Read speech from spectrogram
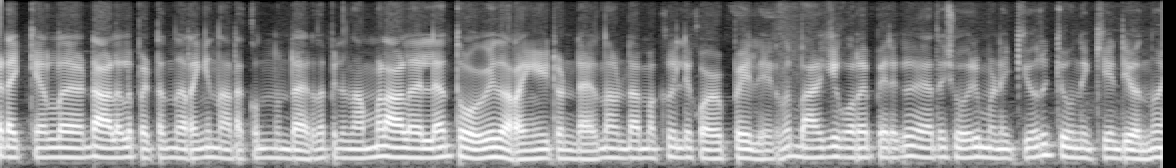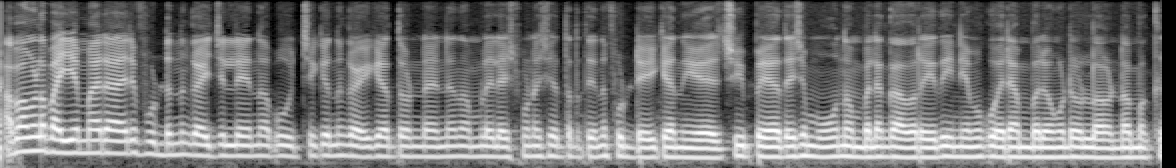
അടയ്ക്കാനുള്ളതുകൊണ്ട് ആളുകൾ പെട്ടെന്ന് ഇറങ്ങി നടക്കുന്നുണ്ടായിരുന്നു. പിന്നെ നമ്മളാളെല്ലാം തൊഴിൽ ഇറങ്ങിയിട്ടുണ്ടായിരുന്നു. അതുകൊണ്ട് നമുക്ക് വലിയ കുഴപ്പമില്ലായിരുന്നു. ബാക്കി കുറേ പേർക്ക് ഏകദേശം ഒരു മണിക്കൂർ ക്യൂ നിൽക്കേണ്ടി വന്നു. അപ്പോൾ നമ്മളെ പയ്യന്മാരാരും ഫുഡൊന്നും കഴിച്ചില്ലായിരുന്നു അപ്പോൾ ഉച്ചയ്ക്കൊന്നും കഴിക്കാത്തതുകൊണ്ട് തന്നെ നമ്മൾ ലക്ഷ്മണ ക്ഷേത്രത്തിൽ നിന്ന് ഫുഡ് കഴിക്കാമെന്ന് വിചാരിച്ചു ഇപ്പോൾ ഏകദേശം മൂന്ന് അമ്പലം കവർ ചെയ്ത് ഇനി നമുക്ക് ഒരു അമ്പലം കൂടെ ഉള്ളതുകൊണ്ട് നമുക്ക്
